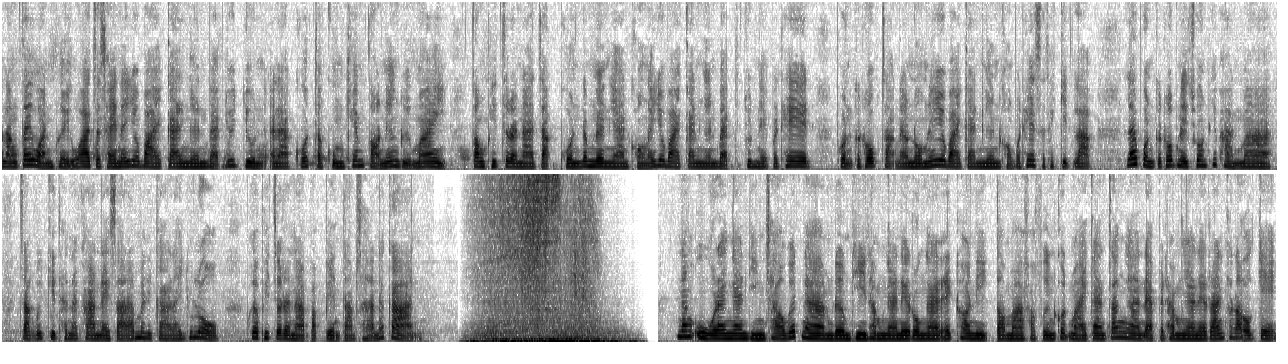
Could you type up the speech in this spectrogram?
กลางไต้หวันเผยว่าจะใช้นโยบายการเงินแบบยืดหยุ่น อนาคตจะคุมเข้มต่อเนื่องหรือไม่ ต้องพิจารณาจากผลดำเนินงานของนโยบายการเงินแบบยืดหยุ่นในประเทศ ผลกระทบจากแนวโน้มนโยบายการเงินของประเทศเศรษฐกิจหลัก และผลกระทบในช่วงที่ผ่านมา จากวิกฤตธนาคารในสหรัฐอเมริกาและยุโรป เพื่อพิจารณาปรับเปลี่ยนตามสถานการณ์ นางอู่แรงงานหญิงชาวเวียดนามเดิมทีทำงานในโรงงานอิเล็กทรอนิกส์ต่อมาฝ่าฝืนกฎหมายการจ้างงานแอบไปทำงานในร้านคาราโอเกะ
